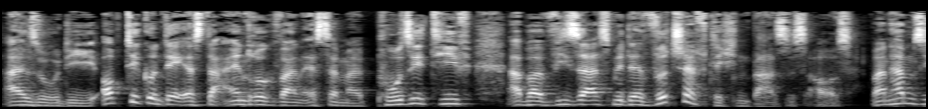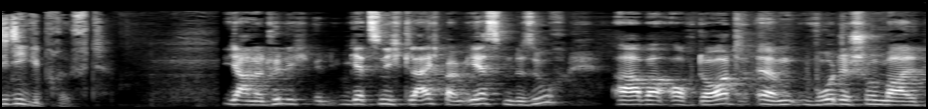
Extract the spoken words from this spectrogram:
Also die Optik und der erste Eindruck waren erst einmal positiv, aber wie sah es mit der wirtschaftlichen Basis aus? Wann haben Sie die geprüft? Ja, natürlich jetzt nicht gleich beim ersten Besuch, aber auch dort ähm, wurde schon mal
